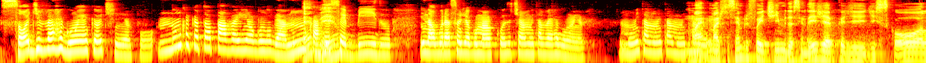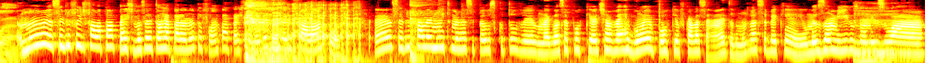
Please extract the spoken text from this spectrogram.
Só de vergonha que eu tinha, pô. Nunca que eu topava em algum lugar, nunca mesmo? recebido, inauguração de alguma coisa, eu tinha muita vergonha. Muita, muita, muita. Mas, mas tu sempre foi tímida, assim, desde a época de, de escola? Não, eu sempre fui de falar pra peste. Vocês estão reparando, eu tô falando pra peste também, deixa ele falar, pô. É, eu sempre falei muito mesmo assim pelos cotovelos. O negócio é porque eu tinha vergonha, porque eu ficava assim, ai, todo mundo vai saber quem é eu. Meus amigos vão me Hum. zoar,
